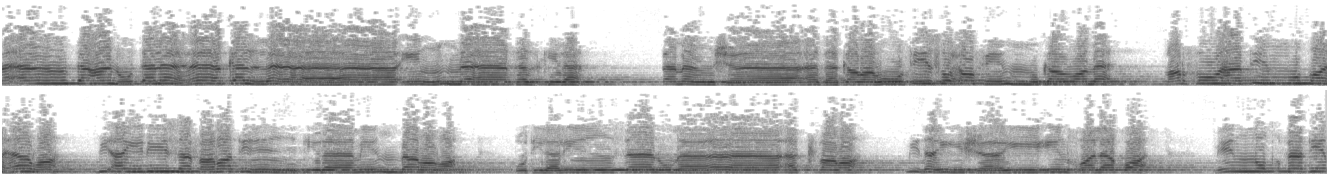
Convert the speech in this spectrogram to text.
فأنت عنه تلهى كلا إنها تذكرة. فمن شاء ذكره في صحف مكرمة مرفوعة مطهرة بأيدي سفرة كرام بررة. قتل الإنسان ما أكفره من أي شيء خلقه من نطفة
